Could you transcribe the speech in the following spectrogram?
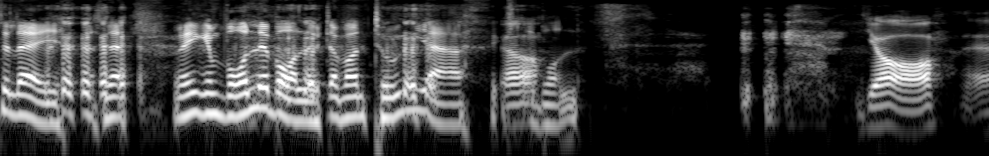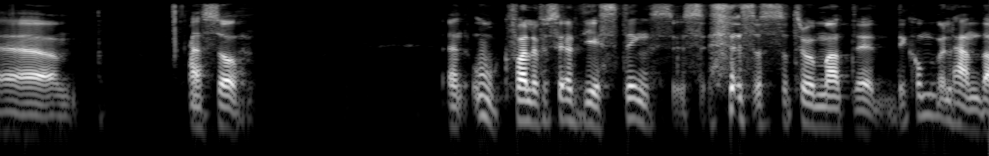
Till dig. Det var ingen volleyboll utan var en tung ja. boll. Ja, eh, alltså en okvalificerad gissning så, så, så, tror man att det, det kommer väl hända.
